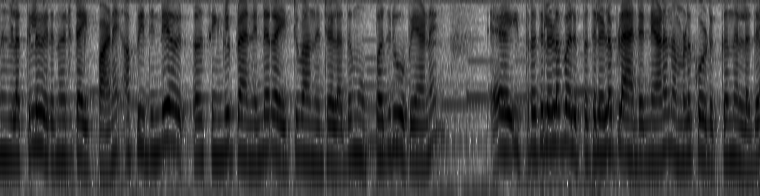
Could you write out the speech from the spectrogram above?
നീളത്തിൽ വരുന്ന ഒരു ടൈപ്പാണ് അപ്പോൾ ഇതിന്റെ സിംഗിൾ പ്ലാന്റിന്റെ റേറ്റ് വന്നിട്ടുള്ളത് മുപ്പത് രൂപയാണ്. ഇത്തരത്തിലുള്ള വലുപ്പത്തിലുള്ള പ്ലാന്റ് തന്നെയാണ് നമ്മൾ കൊടുക്കുന്നുള്ളത്.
